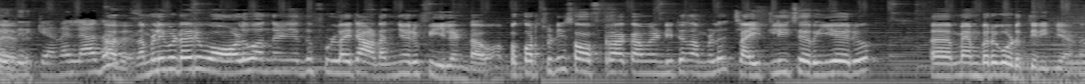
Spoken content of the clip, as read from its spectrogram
ചെയ്തിരിക്കുകയാണ്. അല്ലാതെ നമ്മൾ നമ്മളിവിടെ ഒരു വാൾ വന്നു കഴിഞ്ഞാൽ ഫുൾ ആയിട്ട് അടഞ്ഞൊരു ഫീൽ ഉണ്ടാവും. അപ്പൊ കുറച്ചുകൂടി സോഫ്റ്റ് ആക്കാൻ വേണ്ടിയിട്ട് നമ്മൾ സ്ലൈറ്റ്ലി ചെറിയൊരു മെമ്പർ കൊടുത്തിരിക്കുകയാണ്.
